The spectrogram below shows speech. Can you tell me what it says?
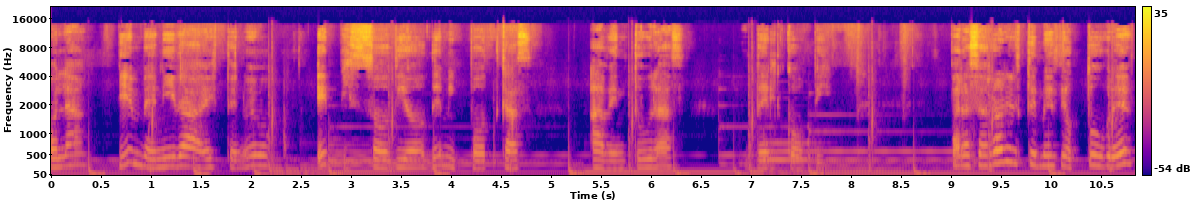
Hola, bienvenida a este nuevo episodio de mi podcast Aventuras del Copy. Para cerrar este mes de octubre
